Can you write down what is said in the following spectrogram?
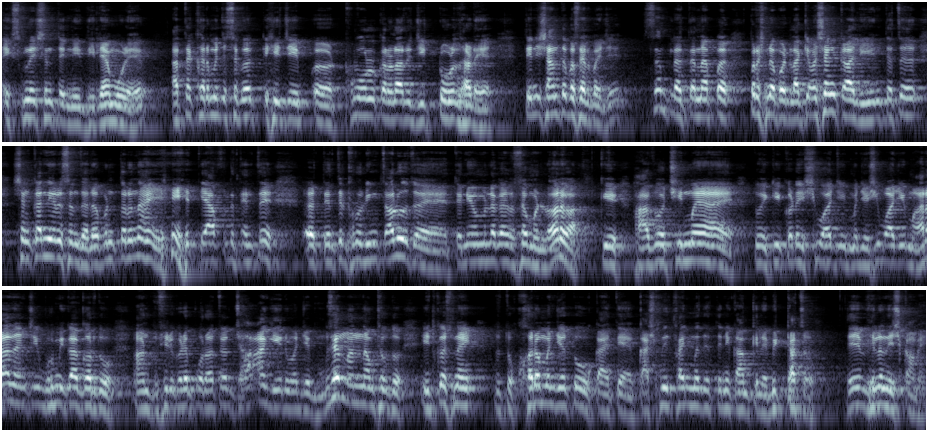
एक्सप्लेनेशन त्यांनी दिल्यामुळे आता खरं म्हणजे सगळं हे जे ट्रोल करणारी जी टोळझाड आहे त्यांनी शांत बसायला पाहिजे. संपलं. त्यांना प प्रश्न पडला किंवा शंका आली आणि त्याचं शंका निरसन झालं. पण तर नाही ते आपलं त्यांचे त्यांचं ट्रोलिंग चालूच आहे. त्यांनी म्हणलं का असं म्हटलं बरं का की हा जो चिन्मय आहे तो एकीकडे शिवाजी म्हणजे शिवाजी महाराजांची भूमिका करतो आणि दुसरीकडे पुरातन जहागीर म्हणजे मुसलमान नाव ठेवतो. इतकंच नाही तर तो खरं म्हणजे तो काय ते काश्मीर फाईलमध्ये त्यांनी काम केलं बिट्टाचं. ते व्हिलनिश काम आहे.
